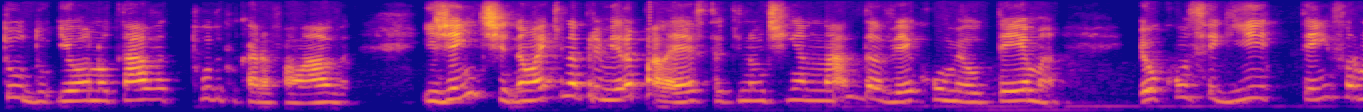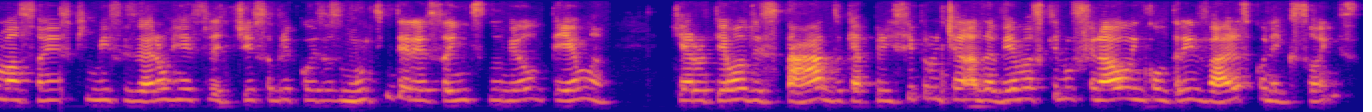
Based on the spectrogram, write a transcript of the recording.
tudo, e eu anotava tudo que o cara falava. E, gente, não é que na primeira palestra, que não tinha nada a ver com o meu tema, eu consegui ter informações que me fizeram refletir sobre coisas muito interessantes no meu tema, que era o tema do Estado, que a princípio não tinha nada a ver, mas que no final eu encontrei várias conexões.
